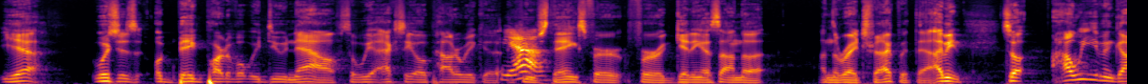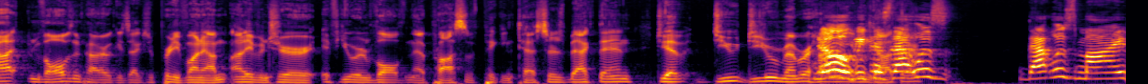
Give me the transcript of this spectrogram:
Yeah, which is a big part of what we do now. So we actually owe Powder Week a Yeah. huge thanks for for getting us on the on the right track with that. I mean, so how we even got involved in Powder Week is actually pretty funny. I'm not even sure if you were involved in that process of picking testers back then. Do you have do you do you remember how No, you because got that there? was that was my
